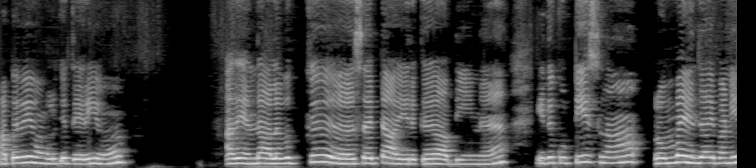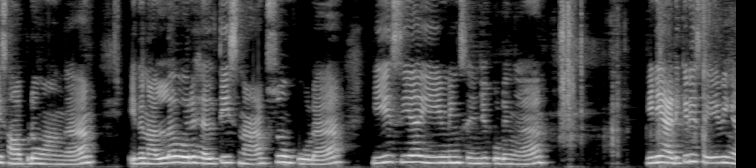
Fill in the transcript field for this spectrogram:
அப்பவே உங்களுக்கு தெரியும். அது எந்த அளவுக்கு செட் ஆயிருக்கு அப்படின்னு. இது குட்டீஸ்லாம் ரொம்ப என்ஜாய் பண்ணி சாப்பிடுவாங்க. இது நல்ல ஒரு ஹெல்த்தி ஸ்நாக்ஸும் கூட. ஈஸியாக ஈவினிங் செஞ்சு கொடுங்க இனி அடிக்கடி செய்வீங்க.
